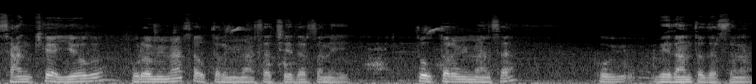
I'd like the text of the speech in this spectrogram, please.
सांख्य, योग, पूर्व मीमांसा, उत्तर मीमांसा, छह दर्शन है। तो उत्तर मीमांसा को वेदांत दर्शन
